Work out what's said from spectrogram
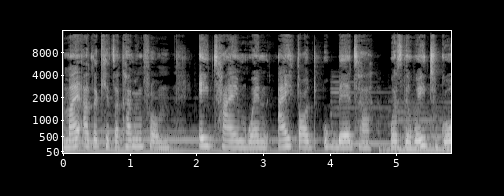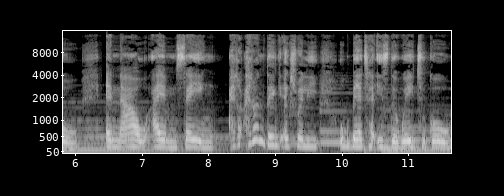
my other kids are coming from a time when i thought better was the way to go and now i am saying I don't, I don't think actually Ukbeta is the way to go.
